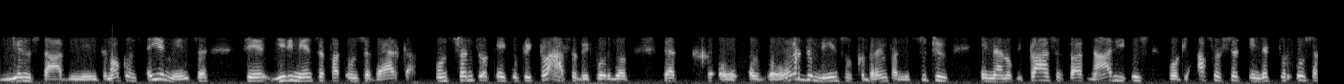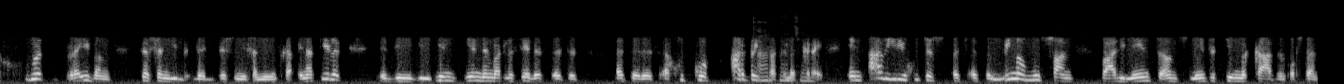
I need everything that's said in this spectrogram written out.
teenoor daardie mense. Maar ons eie mense sê hierdie mense vat ons se werk af. Ons vind ook uit op die plase byvoorbeeld dat horde mense word gebring van die Sotho en dan op die plase wat na die oes word afgesit en dit veroorsaak groot wrywing tussen die tussen die gemeenskap. En natuurlik die die een een ding wat hulle sê dis dit is dit is 'n goedkoop arbeid wat hulle kry. En al hierdie goed is is, is 'n mengelmoes van waar die mense ons mense teen mekaar wil opstaan.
